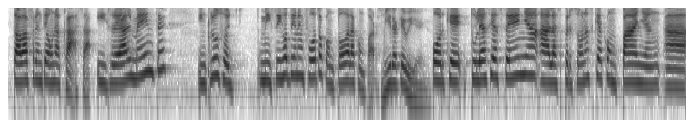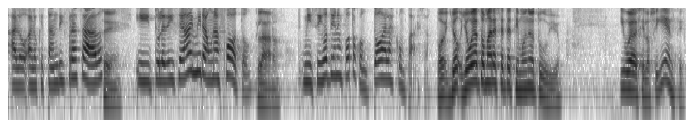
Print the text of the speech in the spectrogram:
estaba frente a una casa. Y realmente, incluso mis hijos tienen fotos con toda la comparsa. Mira qué bien. Porque tú le hacías seña a las personas que acompañan a, a, lo- a los que están disfrazados Sí. y tú le dices, ay, mira, una foto. Claro. Mis hijos tienen fotos con todas las comparsas. Pues yo, yo voy a tomar ese testimonio tuyo y voy a decir lo siguiente.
